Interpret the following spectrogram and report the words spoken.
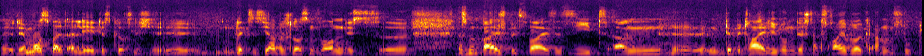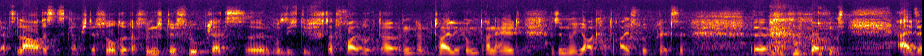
der Mooswaldallee, das kürzlich äh, letztes Jahr beschlossen worden ist, äh, was man beispielsweise sieht an äh, der Beteiligung der Stadt Freiburg am Flugplatz Lahr. Das ist, glaube ich, der vierte oder fünfte Flugplatz, äh, wo sich die Stadt Freiburg da irgendeine Beteiligung dran hält. Also New York hat drei Flugplätze. Äh, also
